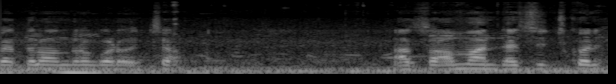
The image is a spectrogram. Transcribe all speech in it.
పెద్దలు అందరం కూడా వచ్చాం. ఆ స్వామివారిని దర్శించుకొని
